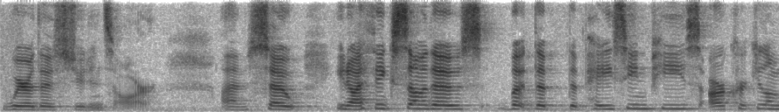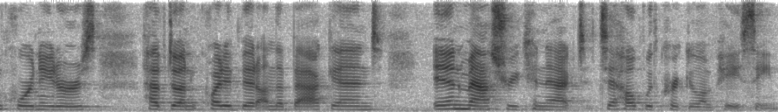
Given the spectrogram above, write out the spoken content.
where those students are. Um, so, you know, I think some of those, but the, the pacing piece, our curriculum coordinators have done quite a bit on the back end in Mastery Connect to help with curriculum pacing.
